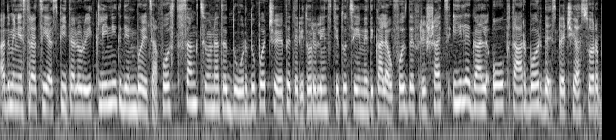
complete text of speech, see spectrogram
Administrația Spitalului Clinic din Bălți a fost sancționată dur după ce pe teritoriul instituției medicale au fost defrișați ilegal 8 arbori de specia sorb.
